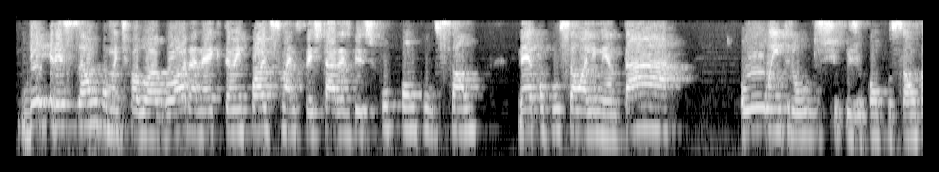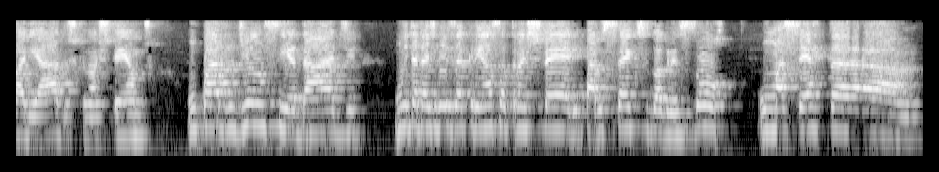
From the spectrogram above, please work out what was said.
Depressão, como a gente falou agora, né? Que também pode se manifestar às vezes por compulsão, né? Compulsão alimentar, ou entre outros tipos de compulsão variados que nós temos. Um quadro de ansiedade, Muitas das vezes a criança transfere para o sexo do agressor uma certa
